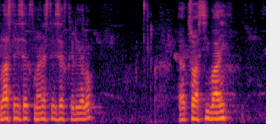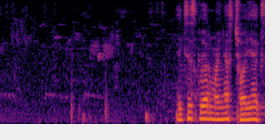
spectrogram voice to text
প্লাস তিরিশ এক্স, মাইনাস তিরিশ এক্স কেটে গেল একশো আশি বাই এক্স স্কোয়ার মাইনাস ছয় এক্স।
